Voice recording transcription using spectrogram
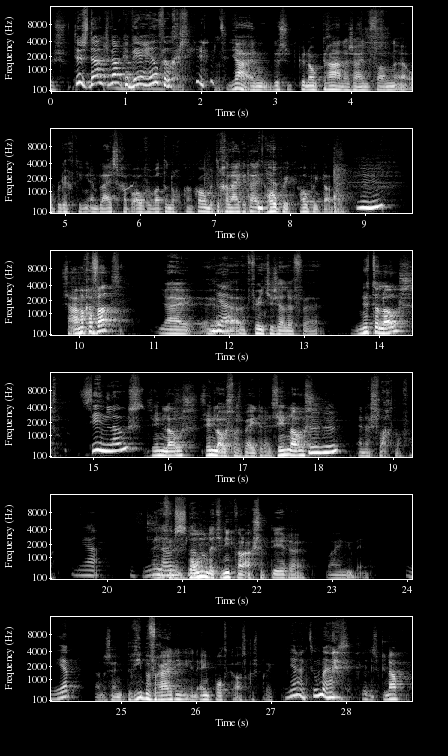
dus... Dus dankjewel, ik heb weer heel veel geleerd. Ja, en dus het kunnen ook tranen zijn van eh, opluchting en blijdschap over wat er nog kan komen. Tegelijkertijd hoop ik, hoop ik dat. Samengevat, jij eh, Mhm. Ja. eh, vindt jezelf eh, nutteloos, Zinloos. zinloos. Zinloos was beter, hè? zinloos Mhm. en een slachtoffer. Ja, En je vindt zinloos. het dom dat je niet kan accepteren waar je nu bent. Yep. Nou, er zijn drie bevrijdingen in één podcastgesprek. Ja, doe maar. Dat is knap.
